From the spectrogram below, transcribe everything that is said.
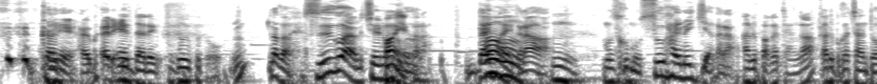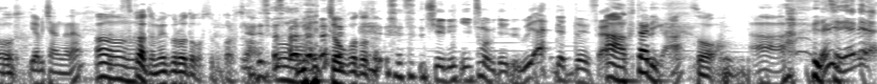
帰れ、早く帰えれ。誰？どういうこと？ん？なんかすごいあのチエルのことファンやから。だいぶ前やから、うん、もうそこもう崇拝の域やから、アルパカちゃんが？アルパカちゃんとヤビちゃんがな、あスカートめくろうとかするからさ。そうそうめっちゃ怒っとった。そうそうチエルにいつもみたいに、うわーってやってさ、あ二人が？そう。ああ やめろやめろや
